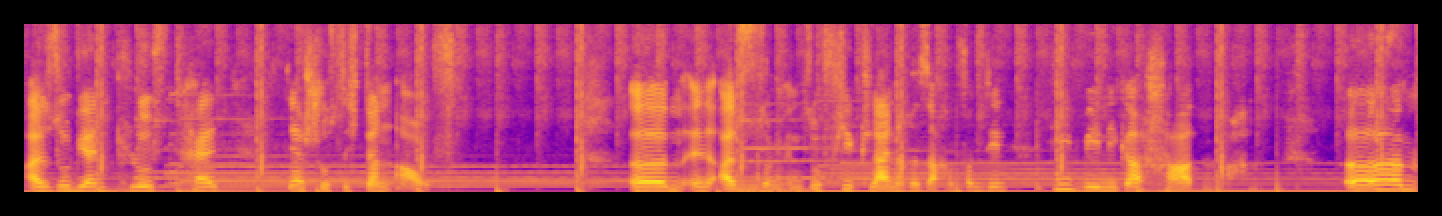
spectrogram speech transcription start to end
Also wie ein Plus teilt der Schuss sich dann auf. Ähm, in, also in so viel kleinere Sachen von denen, die weniger Schaden machen. Ähm,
